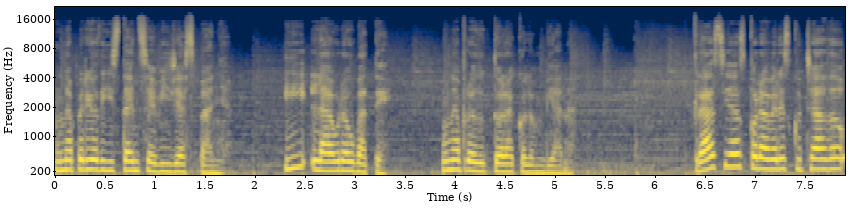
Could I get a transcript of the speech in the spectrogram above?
una periodista en Sevilla, España, y Laura Ubaté, una productora colombiana. Gracias por haber escuchado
